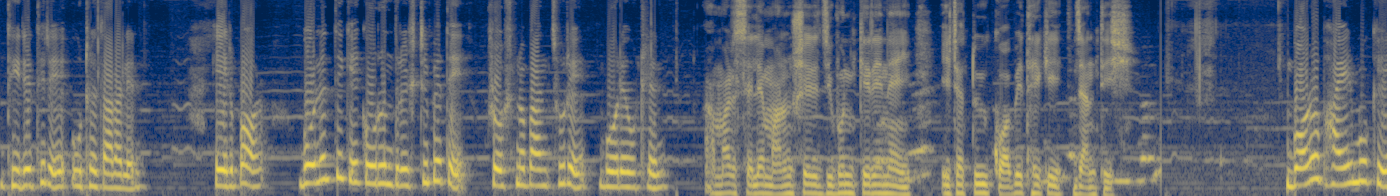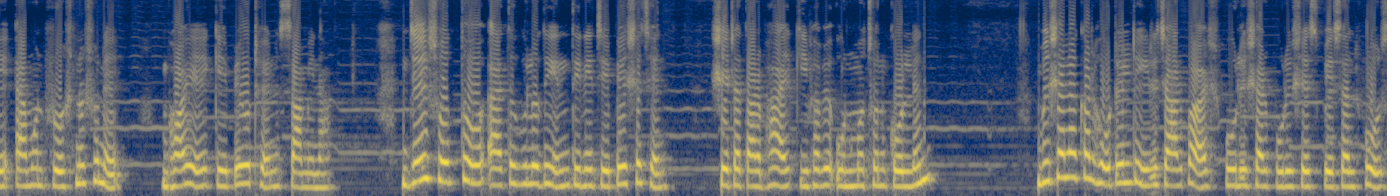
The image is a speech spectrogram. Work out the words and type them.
ধীরে ধীরে উঠে দাঁড়ালেন। এরপর বোনের দিকে করুণ দৃষ্টি পেতে প্রশ্নবান ছুড়ে বলে উঠলেন আমার ছেলে মানুষের জীবন কেড়ে নেয় এটা তুই কবে থেকে জানতিস? বড় ভাইয়ের মুখে এমন প্রশ্ন শুনে ভয়ে কেঁপে ওঠেন সামিনা। যেই সত্য এতগুলো দিন তিনি চেপে এসেছেন সেটা তার ভাই কীভাবে উন্মোচন করলেন? বিশালাকার হোটেলটির চারপাশ পুলিশ আর পুলিশের স্পেশাল ফোর্স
